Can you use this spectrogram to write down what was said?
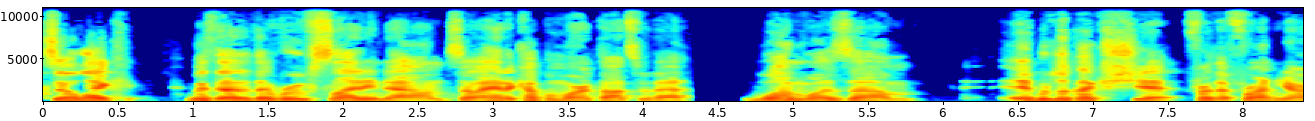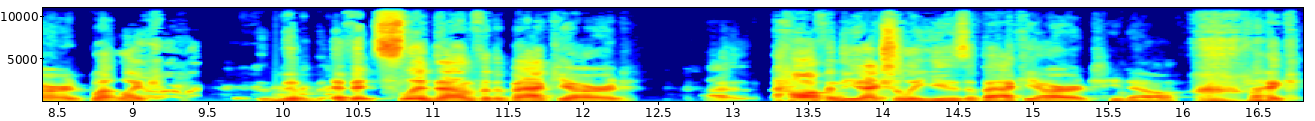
so like with the the roof sliding down so i had a couple more thoughts with that. One was um it would look like shit for the front yard but like the if it slid down for the backyard uh, how often do you actually use a backyard you know? Like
